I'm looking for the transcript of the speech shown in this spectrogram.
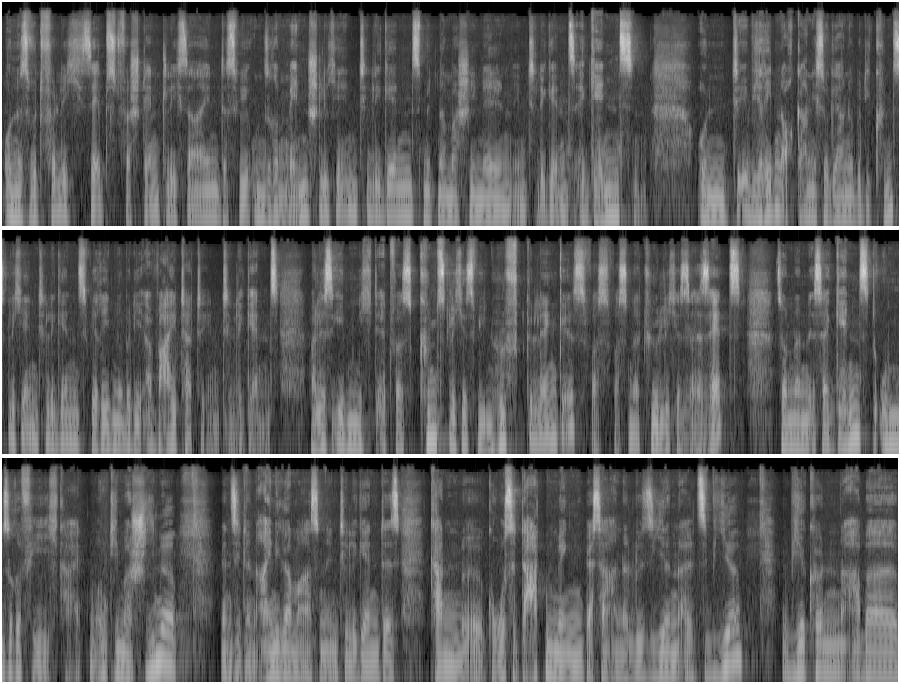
Und es wird völlig selbstverständlich sein, dass wir unsere menschliche Intelligenz mit einer maschinellen Intelligenz ergänzen. Und wir reden auch gar nicht so gerne über die künstliche Intelligenz, wir reden über die erweiterte Intelligenz, weil es eben nicht etwas Künstliches wie ein Hüftgelenk ist, was, was Natürliches ersetzt, sondern es ergänzt unsere Fähigkeiten. Und die Maschine, wenn sie denn einigermaßen intelligent ist, kann äh, große Datenmengen besser analysieren als wir. Wir können aber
